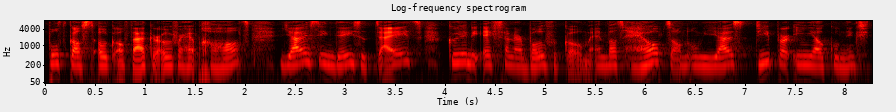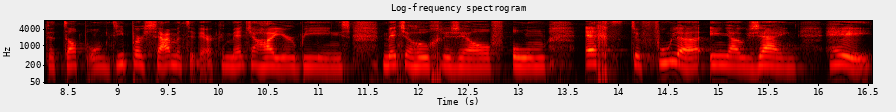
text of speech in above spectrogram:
podcast ook al vaker over heb gehad. Juist in deze tijd kunnen die extra naar boven komen. En wat helpt dan om juist dieper in jouw connectie te tappen, om dieper samen te werken met je higher beings, met je hogere zelf, om echt te voelen in jouw zijn. hey,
